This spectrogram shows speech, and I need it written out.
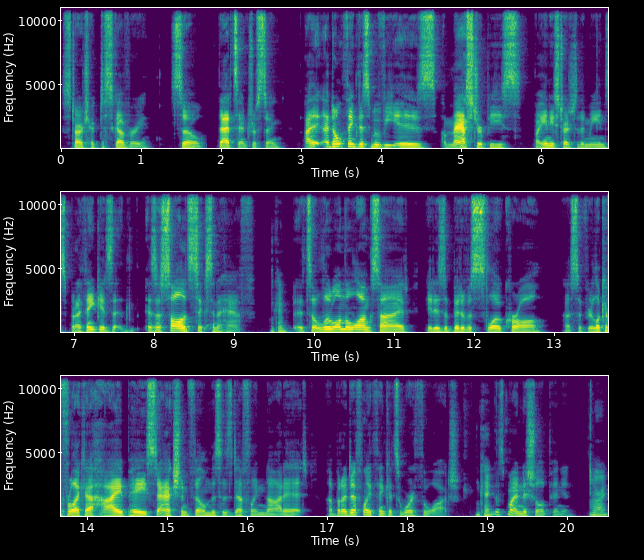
Star Trek Discovery. So that's interesting. I, I don't think this movie is a masterpiece by any stretch of the means, but I think it's it's a solid six and a half. Okay. It's a little on the long side. It is a bit of a slow crawl. Uh, so if you're looking for like a high paced action film, this is definitely not it. Uh, but I definitely think it's worth the watch. Okay. That's my initial opinion. All right.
